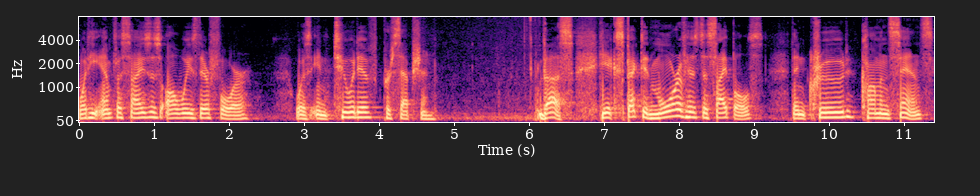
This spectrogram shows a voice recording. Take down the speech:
what he emphasizes always, therefore, was intuitive perception. Thus, he expected more of his disciples than crude common sense,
